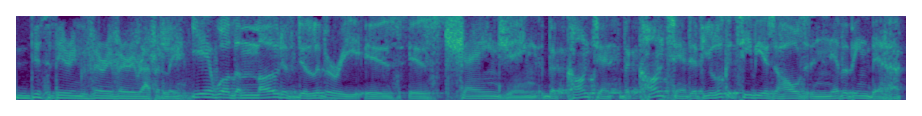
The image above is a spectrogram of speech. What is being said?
disappearing very, very rapidly. Yeah, well, the mode of delivery is is changing. The content, the content. If you look at TV as a whole, it's never been better.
